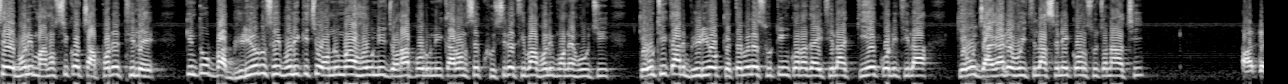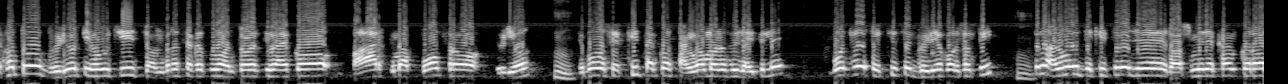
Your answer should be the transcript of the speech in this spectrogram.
সে এভাবে মানসিক চাপরে লে কিন্তু বা ভিডিওর সেইভাবে কিছু অনুময় হেউনি জনা পড়ুনি কারণ সে খুশি থাকা ভলি মনে হচ্ছে কেউঠিকার ভিডিও কেতবে শুটিং করা যাই কি করে কেউ জায়গায় হয়েছিল সে নিয়ে কোণ সূচনা অনেক ଦେଖନ୍ତୁ ଭିଡିଓଟି ହଉଛି ଚନ୍ଦ୍ରଶେଖରପୁର ଅଞ୍ଚଳରେ ଥିବା ଏକ ବାର କିମ୍ବା ପଫ୍ ର ଭିଡିଓ ଏବଂ ସେଠି ତାଙ୍କ ସାଙ୍ଗମାନେ ବି ଯାଇଥିଲେ ବୋଧହୁଏ ସେଠି ସେ ଭିଡିଓ କରୁଛନ୍ତି ତେଣୁ ଆମେ ଦେଖିଛେ ଯେ ରଶ୍ମି ରେଖାଙ୍କର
